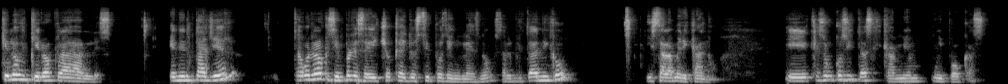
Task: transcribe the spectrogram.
¿Qué es lo que quiero aclararles? En el taller, ¿te acuerdan lo que siempre les he dicho que hay dos tipos de inglés, ¿no? Está el británico y está el americano, eh, que son cositas que cambian muy pocas.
